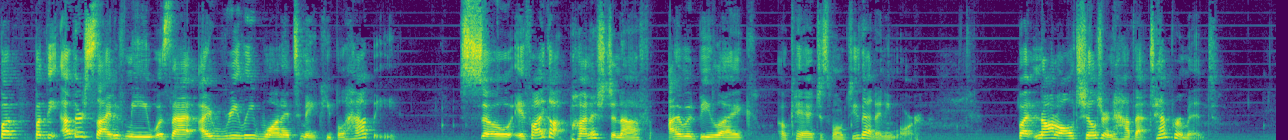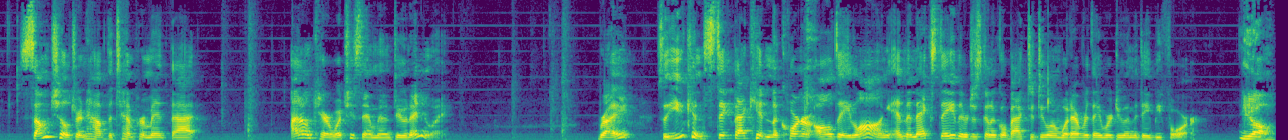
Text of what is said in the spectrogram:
but but the other side of me was that I really wanted to make people happy. So if I got punished enough, I would be like, okay, I just won't do that anymore. But not all children have that temperament. Some children have the temperament that I don't care what you say, I'm going to do it anyway. Right? So you can stick that kid in a corner all day long, and the next day they're just going to go back to doing whatever they were doing the day before Yeah.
